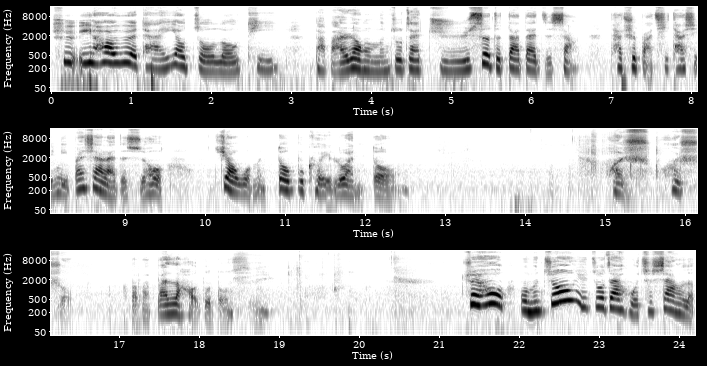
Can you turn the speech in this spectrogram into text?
去一号月台要走楼梯，爸爸让我们坐在橘色的大袋子上。他去把其他行李搬下来的时候，叫我们都不可以乱动。快手快手，爸爸搬了好多东西。最后，我们终于坐在火车上了，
